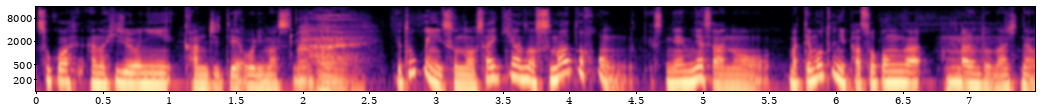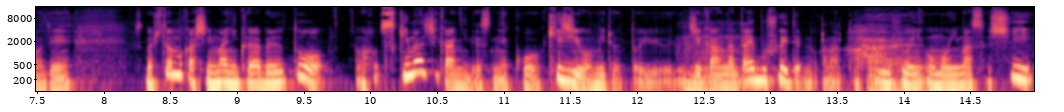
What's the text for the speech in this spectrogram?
そこはあの非常に感じておりますね。はい、で特にその最近はそのスマートフォンですね、皆さんあの、まあ、手元にパソコンがあるのと同じなので、その一昔前に比べると、隙間時間にですね、こう、記事を見るという時間がだいぶ増えてるのかなというふうに思い。ますし、うんはい、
